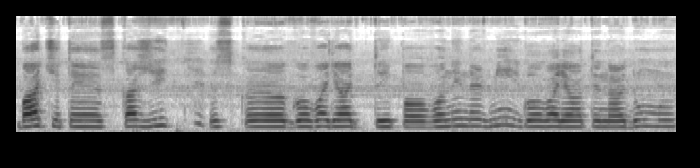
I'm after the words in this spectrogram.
Бачите, скажіть, ск, говорять, типу, вони не вміють говорити, але думаю,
